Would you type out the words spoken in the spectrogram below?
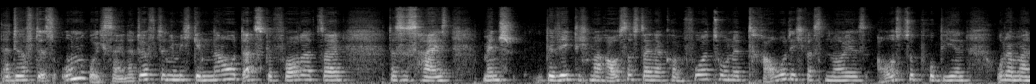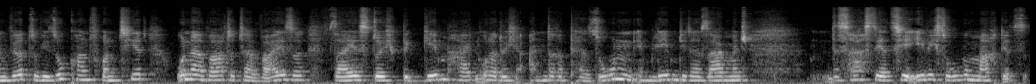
da dürfte es unruhig sein. Da dürfte nämlich genau das gefordert sein, dass es heißt, Mensch, beweg dich mal raus aus deiner Komfortzone, trau dich was Neues auszuprobieren oder man wird sowieso konfrontiert, unerwarteterweise, sei es durch Begebenheiten oder durch andere Personen im Leben, die da sagen, Mensch, das hast du jetzt hier ewig so gemacht, jetzt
